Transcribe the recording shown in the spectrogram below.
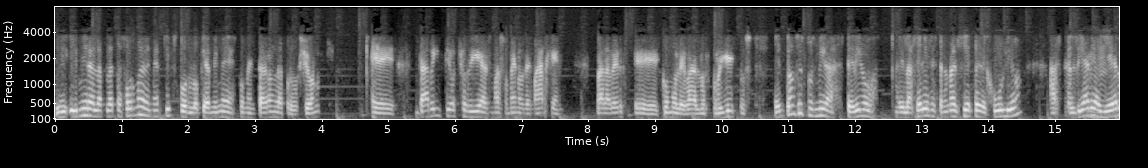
Y, y mira la plataforma de Netflix por lo que a mí me comentaron la producción eh, da 28 días más o menos de margen para ver eh, cómo le va a los proyectos. Entonces, pues mira, te digo, eh, la serie se estrenó el 7 de julio, hasta el día de ayer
